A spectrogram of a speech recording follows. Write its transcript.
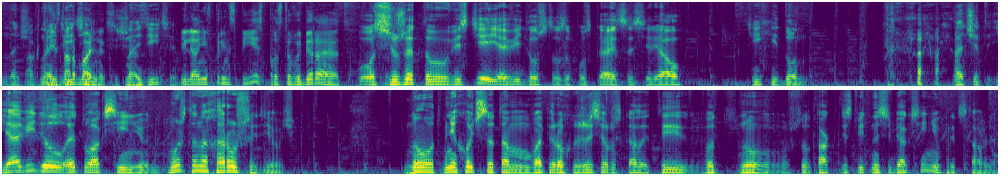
Значит, актрис найдите, нормальных сейчас. найдите. Или они, в принципе, есть, просто выбирают. По сюжету вестей я видел, что запускается сериал «Тихий Дон». Значит, я видел эту Аксинью. Может, она хорошая девочка. Но вот мне хочется там, во-первых, режиссеру сказать, ты вот, ну, что, так действительно себя Аксинью представлял?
